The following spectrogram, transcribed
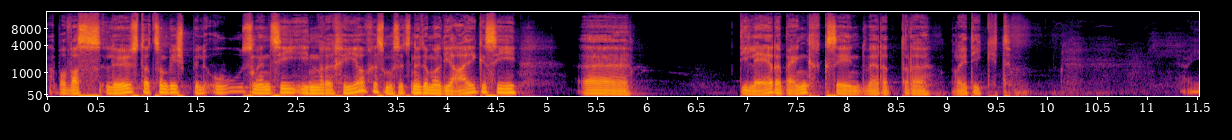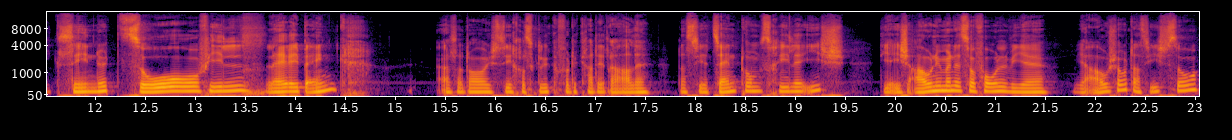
Aber was löst da zum Beispiel aus, wenn Sie in einer Kirche, es muss jetzt nicht einmal die eigene sein, äh, die leeren Bänke sehen während der Predigt? Ich sehe nicht so viel leere Bänke. Also da ist sicher das Glück von der Kathedrale, dass sie eine Zentrumskille ist. Die ist auch nicht mehr so voll wie, wie auch schon, das ist so.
